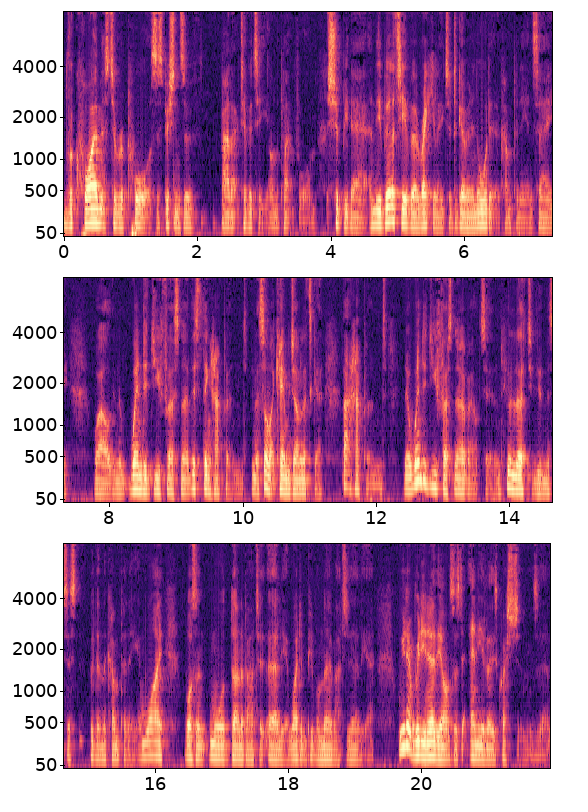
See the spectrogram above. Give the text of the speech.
requirements to report suspicions of bad activity on the platform should be there, and the ability of a regulator to go in and audit a company and say, well, you know, when did you first know this thing happened? You know, something like Cambridge Analytica, that happened. You know, when did you first know about it, and who alerted you in the system, within the company, and why wasn't more done about it earlier? Why didn't people know about it earlier? We don't really know the answers to any of those questions. Uh,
